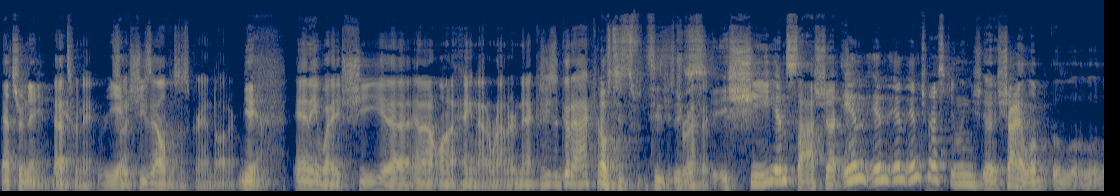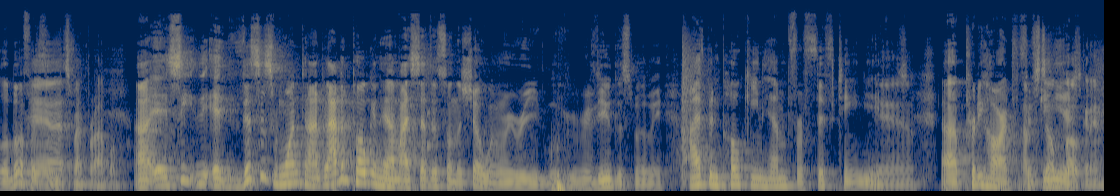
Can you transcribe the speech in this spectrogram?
That's her name. That's Yeah. her name. Yeah. So she's Elvis's granddaughter. Yeah. Anyway, she uh, and I don't want to hang that around her neck because she's a good Oh, actress. she's, she's terrific. She and Sasha, and and, and interestingly, uh, Shia La- La- LaBeouf. Yeah, that's my problem. Uh, see, it, this is one time I've been poking him. I said this on the show when we, re, reviewed this movie. I've been poking him for 15 years, uh, pretty hard for 15 I'm still years. poking him.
